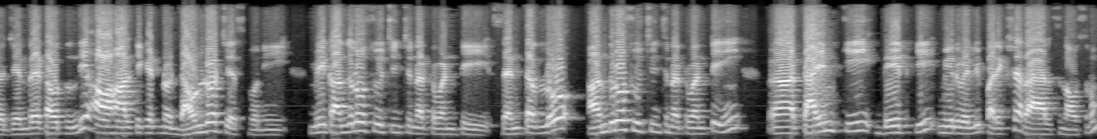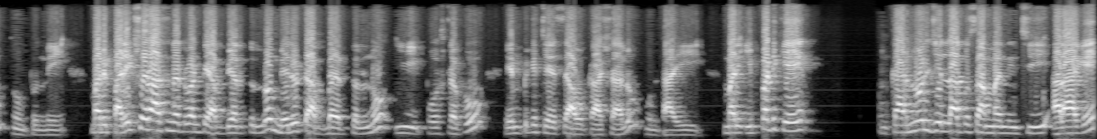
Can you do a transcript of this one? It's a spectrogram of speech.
uh, జనరేట్ అవుతుంది. ఆ హాల్ టికెట్ను డౌన్లోడ్ చేసుకొని మీకు అందులో సూచించినటువంటి సెంటర్లో అందులో సూచించినటువంటి uh, టైం కి డేట్కి మీరు వెళ్ళి పరీక్ష రాయాల్సిన అవసరం ఉంటుంది. మరి పరీక్ష రాసినటువంటి అభ్యర్థుల్లో మెరిట్ అభ్యర్థులను ఈ పోస్టులకు ఎంపిక చేసే అవకాశాలు ఉంటాయి. మరి ఇప్పటికే కర్నూలు జిల్లాకు సంబంధించి అలాగే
